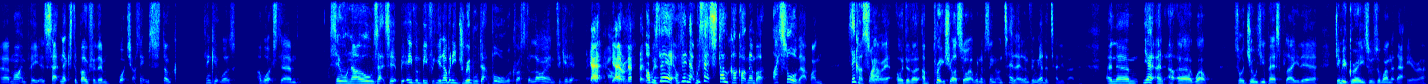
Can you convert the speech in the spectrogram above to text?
uh, Martin Peters sat next to both of them. Watch, I think it was Stoke. I think it was. I watched um, Cyril Knowles. That's it. But even before, you know, when he dribbled that ball across the line to get it. Yeah, out. yeah, I remember. It. I was there. I think that was that Stoke. I can't remember. I saw that one. I think I saw wow. it, or did I? I'm pretty sure I saw it. I wouldn't have seen it on telly. I don't think we had a telly back then. And um, yeah, and uh, uh, well, saw Georgie Best play there. Jimmy Greaves was the one at that era.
